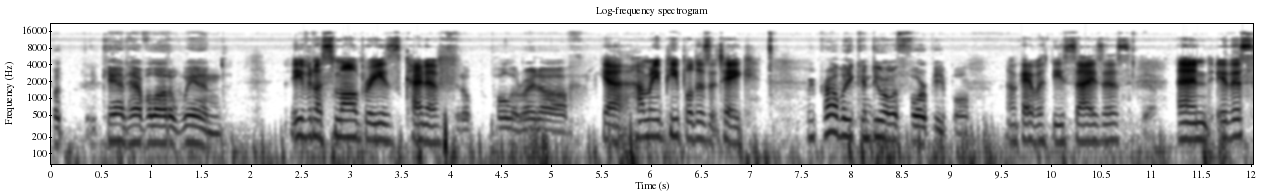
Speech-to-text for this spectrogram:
but it can't have a lot of wind. Even a small breeze kind of... It'll pull it right off. Yeah, how many people does it take? We probably can do it with four people. Okay, with these sizes. Yeah. And this,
